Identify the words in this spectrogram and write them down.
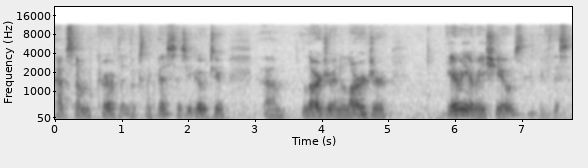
have some curve that looks like this as you go to um, larger and larger area ratios. If this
